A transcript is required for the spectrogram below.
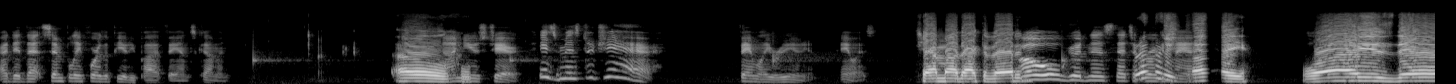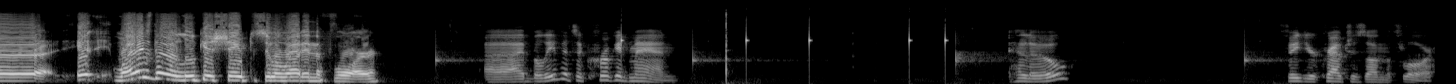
I did that simply for the PewDiePie fans coming. Oh, unused chair. It's Mr. Chair! Family reunion. Anyways. chat mod activated. Oh, goodness, that's a crooked man. Why? Why is there? It, why is there a Lucas-shaped silhouette in the floor? Uh, I believe it's a crooked man. Hello? Figure crouches on the floor.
